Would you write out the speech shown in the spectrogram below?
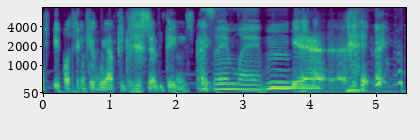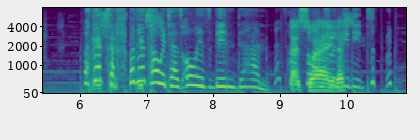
of people thinking we have to do the same things The same way. Mhm. yeah like, But that's listen, but that's how it has always been done. That's how That's so why, so did it.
